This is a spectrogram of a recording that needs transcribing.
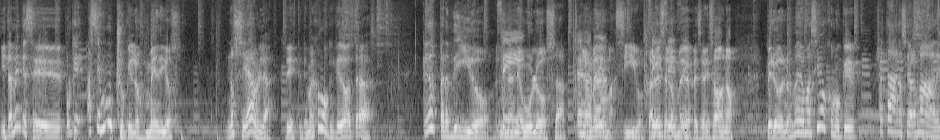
Y también que se... Porque hace mucho que en los medios no se habla de este tema. Es como que quedó atrás. Quedó perdido en Sí, una nebulosa. en los verdad. medios masivos. Tal Sí, vez en sí, los medios especializados no. Pero en los medios masivos como que ya está, no se habla más.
